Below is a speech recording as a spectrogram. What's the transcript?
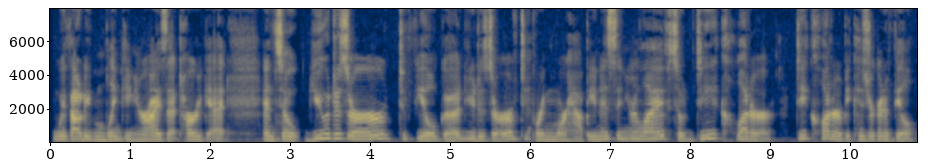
without even blinking your eyes at Target. And so you deserve to feel good. You deserve to bring more happiness in your life. So declutter, declutter because you're going to feel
